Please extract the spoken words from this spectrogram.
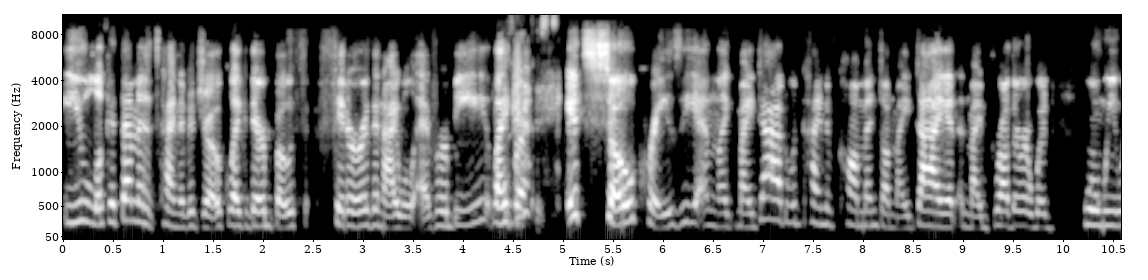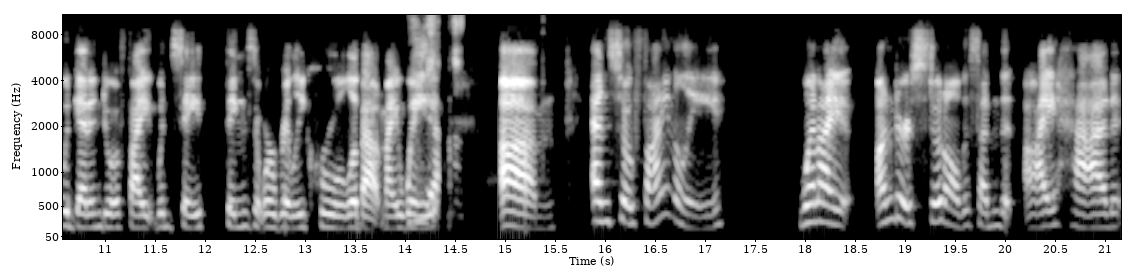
you look at them and it's kind of a joke like they're both fitter than i will ever be like Right. it's so crazy and like my dad would kind of comment on my diet and my brother would when we would get into a fight would say things that were really cruel about my weight Yeah. um and so finally when i understood all of a sudden that i had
